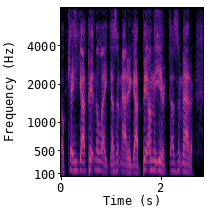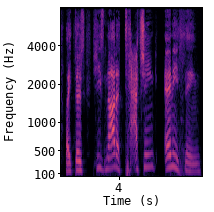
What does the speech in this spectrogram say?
okay, he got bit in the leg, doesn't matter. He got bit on the ear, doesn't matter. Like there's he's not attaching anything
